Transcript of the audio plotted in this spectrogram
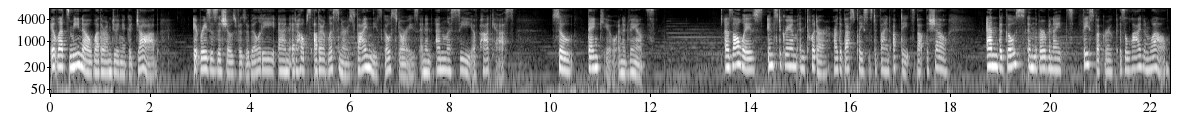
It lets me know whether I'm doing a good job. It raises the show's visibility and it helps other listeners find these ghost stories in an endless sea of podcasts. So, thank you in advance. As always, Instagram and Twitter are the best places to find updates about the show. And the Ghosts and the Bourbonites Facebook group is alive and well.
